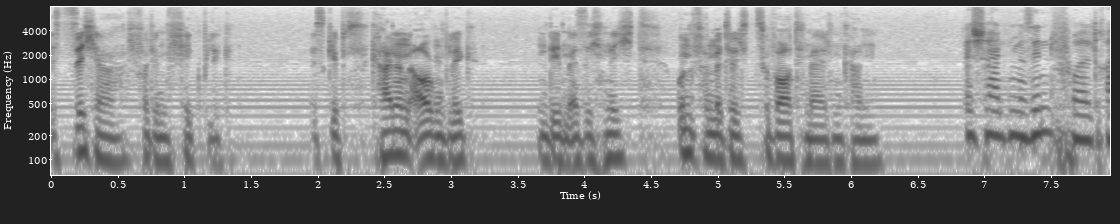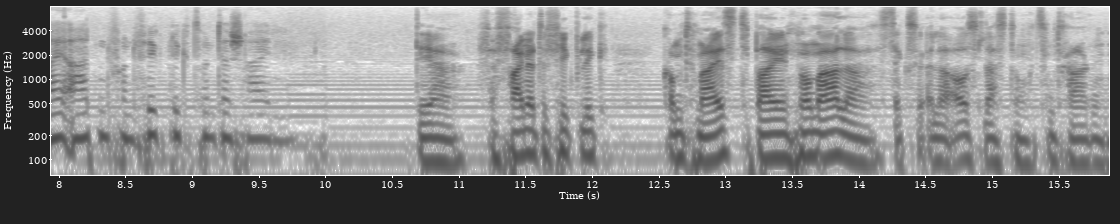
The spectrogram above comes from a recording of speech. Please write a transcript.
ist sicher vor dem Fickblick. Es gibt keinen Augenblick, in dem er sich nicht unvermittelt zu Wort melden kann. Es scheint mir sinnvoll, drei Arten von Fickblick zu unterscheiden. Der verfeinerte Fickblick kommt meist bei normaler sexueller Auslastung zum Tragen,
